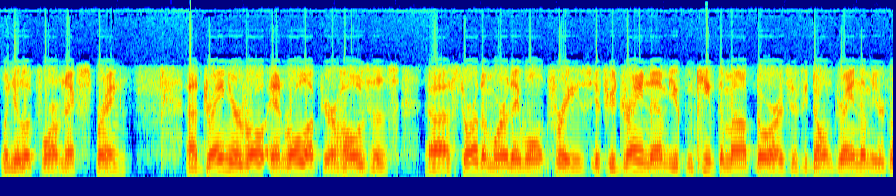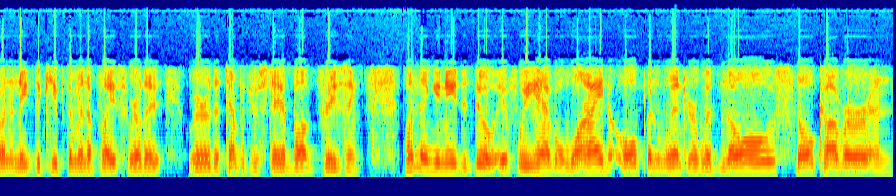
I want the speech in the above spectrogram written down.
when you look for them next spring. Uh, drain your ro- and roll up your hoses. Uh, store them where they won't freeze. If you drain them, you can keep them outdoors. If you don't drain them, you're going to need to keep them in a place where they where the temperatures stay above freezing. One thing you need to do if we have a wide open winter with no snow cover and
